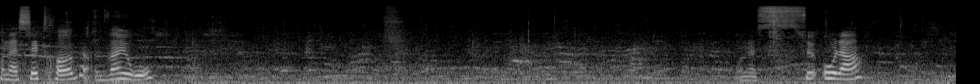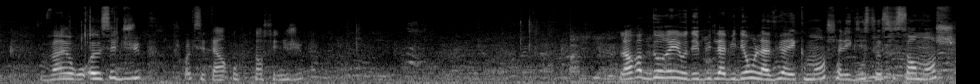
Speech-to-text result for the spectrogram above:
On a cette robe 20 euros. On a ce haut là 20 euros. Euh, cette jupe, je crois que c'était un haut. Non, c'est une jupe. La robe dorée au début de la vidéo, on l'a vue avec manche. Elle existe aussi sans manche.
